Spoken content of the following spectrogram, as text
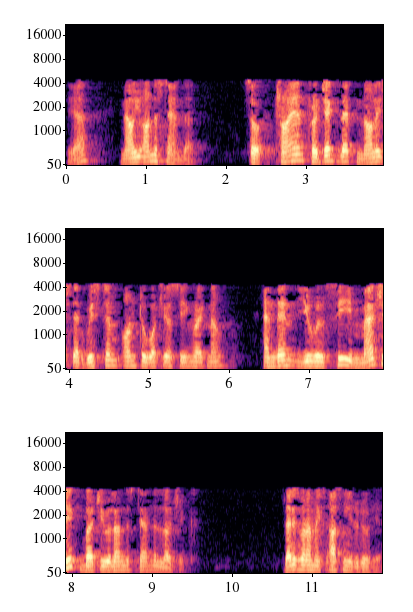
Yeah? Now you understand that. So try and project that knowledge, that wisdom onto what you're seeing right now. And then you will see magic, but you will understand the logic. That is what I'm asking you to do here.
